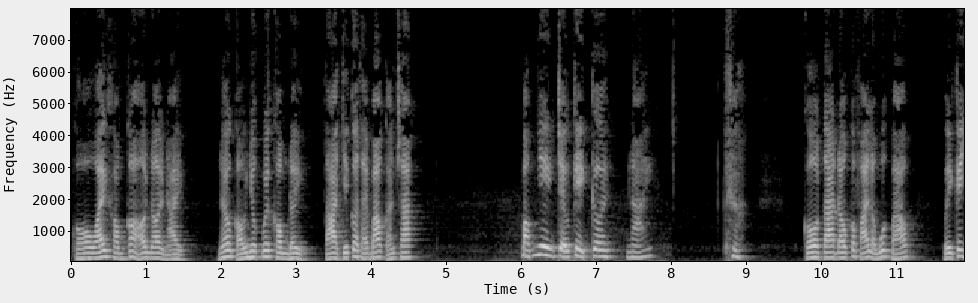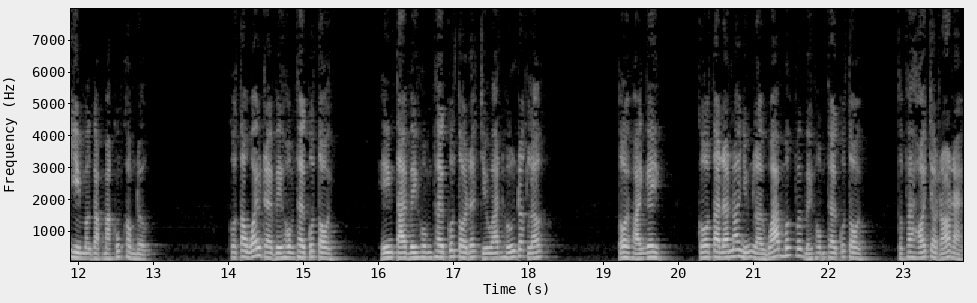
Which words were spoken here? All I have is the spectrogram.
Cô ấy không có ở nơi này. Nếu cậu nhất quyết không đi, ta chỉ có thể báo cảnh sát. Bỗng nhiên triệu kỳ cười, nói cô ta đâu có phải là quốc bảo. Vì cái gì mà gặp mặt cũng không được. Cô ta quấy rầy vị hôn thê của tôi. Hiện tại vị hôn thê của tôi đã chịu ảnh hưởng rất lớn. Tôi hoài nghi cô ta đã nói những lời quá mức với vị hôn thê của tôi. Tôi phải hỏi cho rõ ràng.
